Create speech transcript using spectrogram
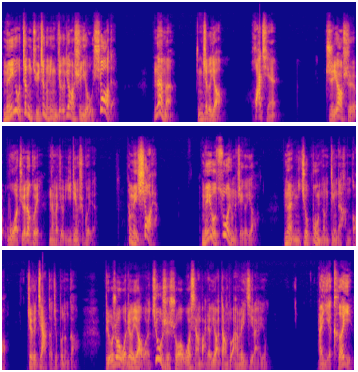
没有证据证明你这个药是有效的，那么你这个药花钱，只要是我觉得贵，那么就一定是贵的。它没效呀，没有作用的这个药，那你就不能定的很高，这个价格就不能高。比如说我这个药，我就是说我想把这个药当做安慰剂来用，啊，也可以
